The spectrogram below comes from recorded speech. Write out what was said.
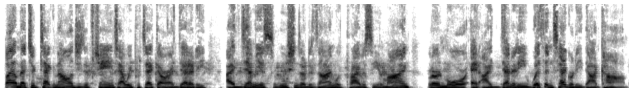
Biometric technologies have changed how we protect our identity. Idemia solutions are designed with privacy in mind. Learn more at identitywithintegrity.com.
